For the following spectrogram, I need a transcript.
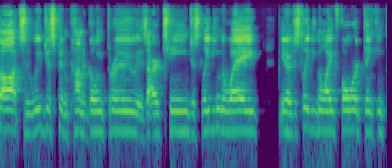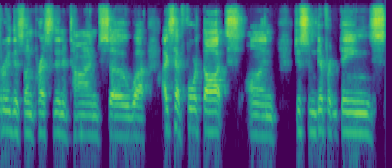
thoughts that we've just been kind of going through as our team, just leading the way. You know, just leading the way forward, thinking through this unprecedented time. So uh, I just have four thoughts on just some different things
